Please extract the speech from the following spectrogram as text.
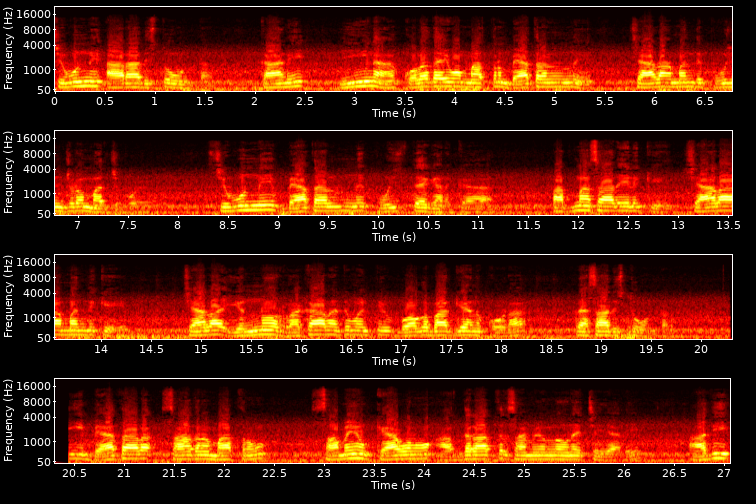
శివుణ్ణి ఆరాధిస్తూ ఉంటారు. కానీ ఈయన కులదైవం మాత్రం బేతాళుని చాలామంది పూజించడం మర్చిపోయారు. శివుణ్ణి బేతాళుని పూజిస్తే గనక పద్మశాలీలకి చాలామందికి చాలా ఎన్నో రకాలైనటువంటి భోగభాగ్యాన్ని కూడా ప్రసాదిస్తూ ఉంటారు. ఈ బేతాల సాధన మాత్రం సమయం కేవలం అర్ధరాత్రి సమయంలోనే చేయాలి. అది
